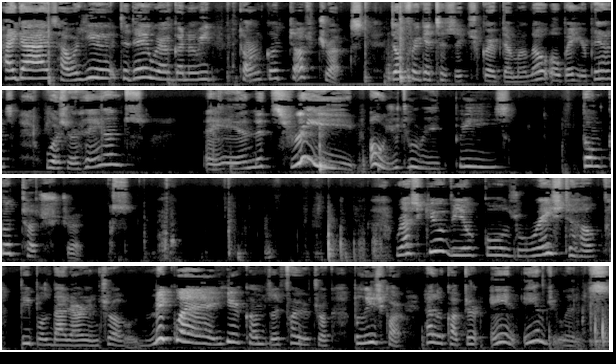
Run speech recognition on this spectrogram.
Hi guys, how are you? Today we are going to read Tonka Tough Trucks. Don't forget to subscribe down below, obey your parents, wash your hands, and it's read. Oh, you two read, please. Tonka Tough Trucks. Rescue vehicles race to help people that are in trouble. Make way! Here comes a fire truck, police car, helicopter, and ambulance.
